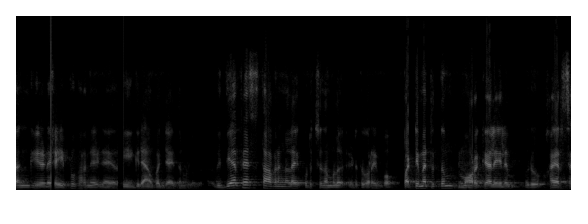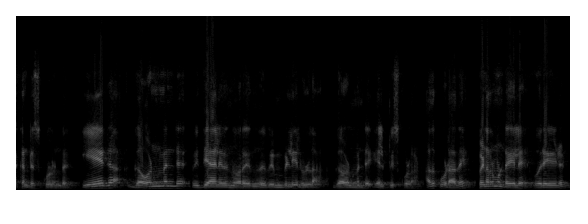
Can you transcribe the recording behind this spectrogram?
സംഖ്യയുടെ ഷേപ്പ് പറഞ്ഞു കഴിഞ്ഞാൽ ഈ ഗ്രാമപഞ്ചായത്തിനുള്ളത്. വിദ്യാഭ്യാസ സ്ഥാപനങ്ങളെ കുറിച്ച് നമ്മൾ എടുത്തു പറയുമ്പോൾ പട്ടിമറ്റത്തും മോറക്കാലയിലും ഒരു ഹയർ സെക്കൻഡറി സ്കൂളുണ്ട് ഏക ഗവൺമെന്റ് വിദ്യാലയം എന്ന് പറയുന്നത് വെമ്പിളിയിലുള്ള ഗവൺമെന്റ് എൽ പി സ്കൂളാണ് അതുകൂടാതെ പിണർമുണ്ടയിൽ ഒരു എയ്ഡഡ്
